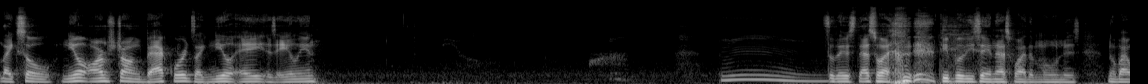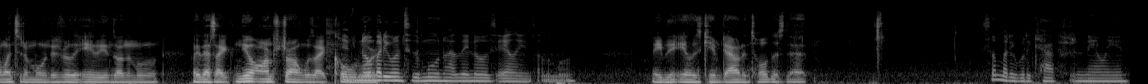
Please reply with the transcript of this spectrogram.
like? So Neil Armstrong backwards, like Neil A is alien. Mm. So there's that's why people be saying that's why the moon is nobody went to the moon. There's really aliens on the moon. Like that's like Neil Armstrong was like Cold if War. nobody went to the moon, how do they know there's aliens on the moon? Maybe the aliens came down and told us that. Somebody would have captured an alien.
